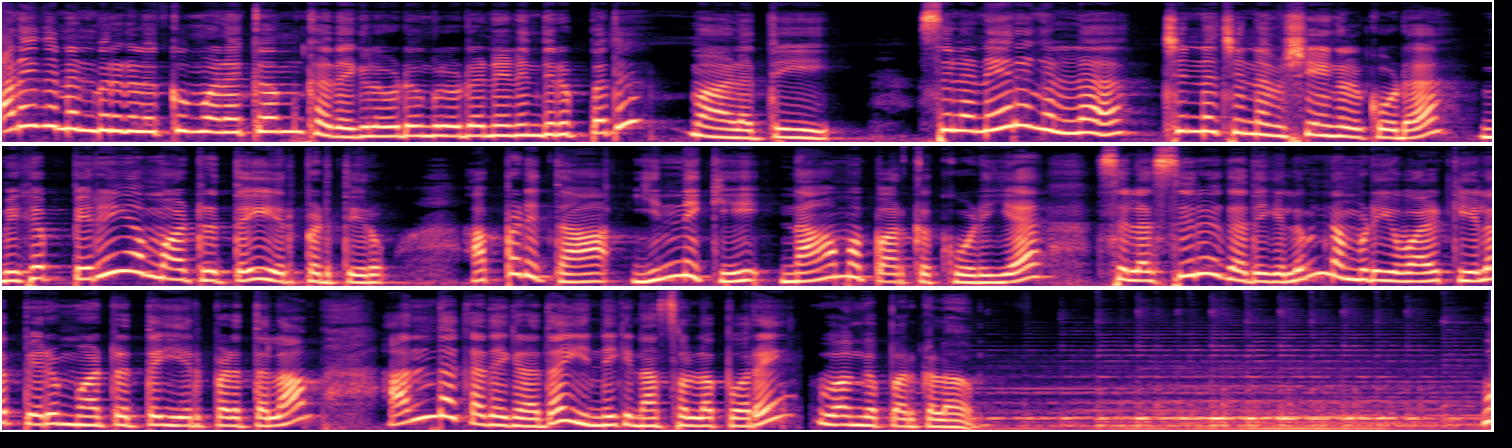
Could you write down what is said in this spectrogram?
அனைத்து நண்பர்களுக்கும் வணக்கம். கதைகளோடு உங்களுடன் இணைந்திருப்பது மாலதி. சில நேரங்களில் சின்ன சின்ன விஷயங்கள் கூட மிகப்பெரிய மாற்றத்தை ஏற்படுத்திடும் அப்படித்தான் இன்னைக்கு நாம் பார்க்கக்கூடிய சில சிறு கதைகளும் நம்முடைய வாழ்க்கையில் பெரும் மாற்றத்தை ஏற்படுத்தலாம். அந்த கதைகளை தான் இன்னைக்கு நான் சொல்ல போகிறேன் வாங்க பார்க்கலாம்.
